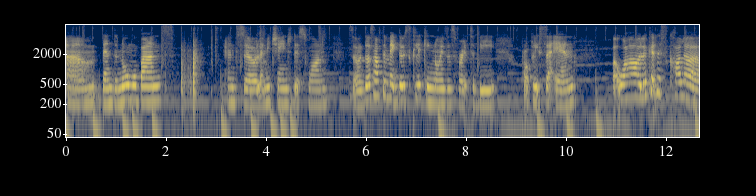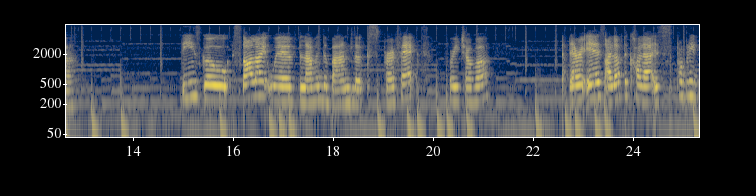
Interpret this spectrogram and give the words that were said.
um, than the normal bands. And so let me change this one. So it does have to make those clicking noises for it to be properly set in. But wow look at this color. These go starlight with the lavender band looks perfect for each other. There it is i love the color. It's probably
